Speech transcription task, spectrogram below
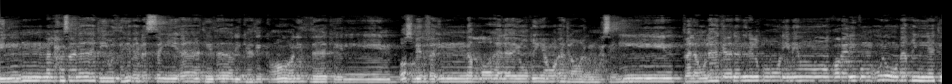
إن الحسنات يذهبن السيئات ذلك ذكرى للذاكرين. واصبر فإن الله لا يضيع أجر المحسنين. فلولا كان من القرون من قبلكم أولو بقية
